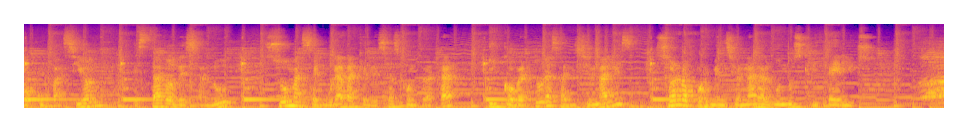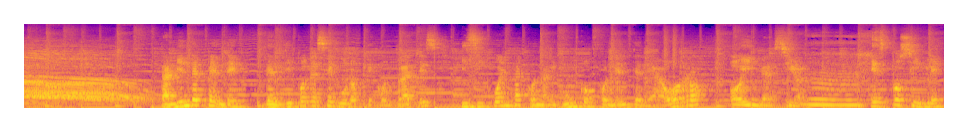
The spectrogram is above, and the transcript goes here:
ocupación, estado de salud, suma asegurada que deseas contratar y coberturas adicionales, solo por mencionar algunos criterios. También depende del tipo de seguro que contrates y si cuenta con algún componente de ahorro o inversión. Mm. Es posible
